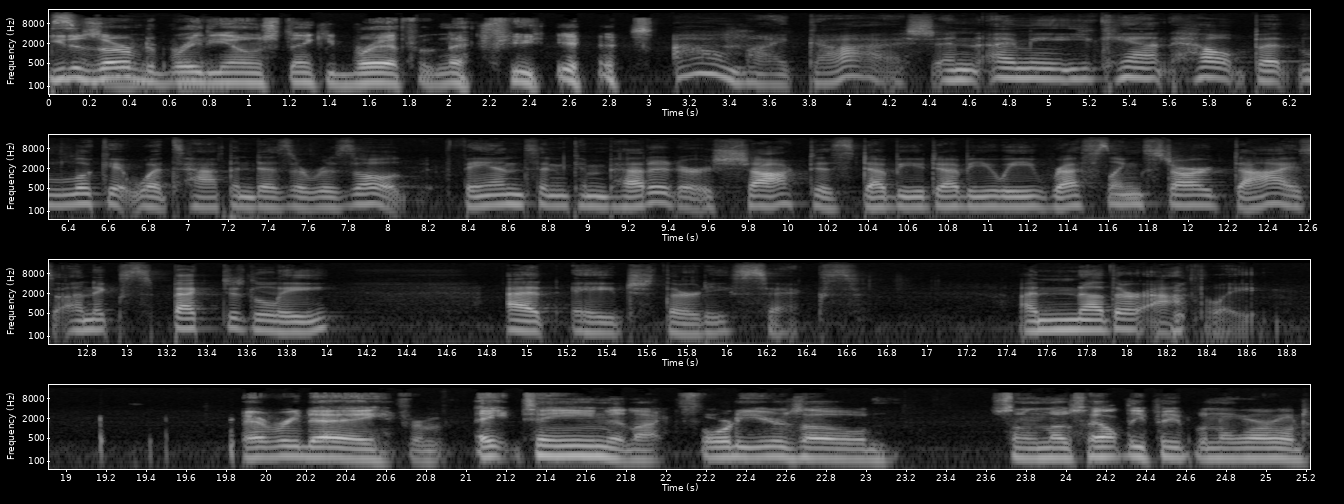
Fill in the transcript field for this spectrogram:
You deserve to breathe your own stinky breath for the next few years. Oh my gosh. And I mean, you can't help but look at what's happened as a result. Fans and competitors shocked as WWE wrestling star dies unexpectedly at age 36. Another athlete. Every day from 18 to like 40 years old, some of the most healthy people in the world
